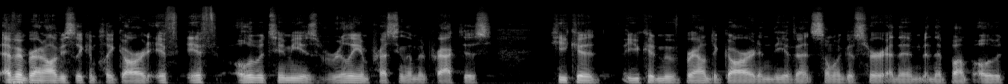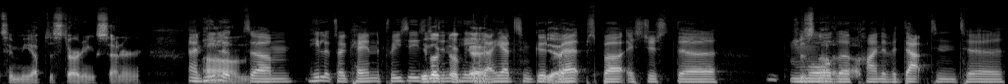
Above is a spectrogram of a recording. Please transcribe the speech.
Evan Brown obviously can play guard. If if Oluwatimi is really impressing them in practice, he could you could move Brown to guard in the event someone gets hurt, and then and then bump Oluwatimi up to starting center. And he Um, looked um he looked okay in the preseason, looked didn't he? Like he had some good Yeah. reps, but it's just the Just more the enough. kind of adapting to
